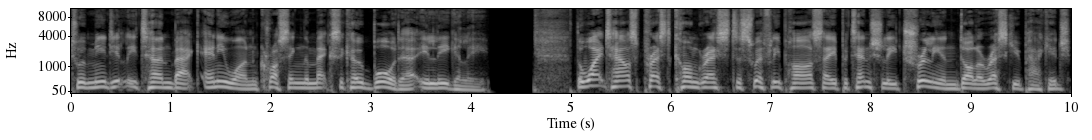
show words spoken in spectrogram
to immediately turn back anyone crossing the Mexico border illegally. The White House pressed Congress to swiftly pass a potentially trillion dollar rescue package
